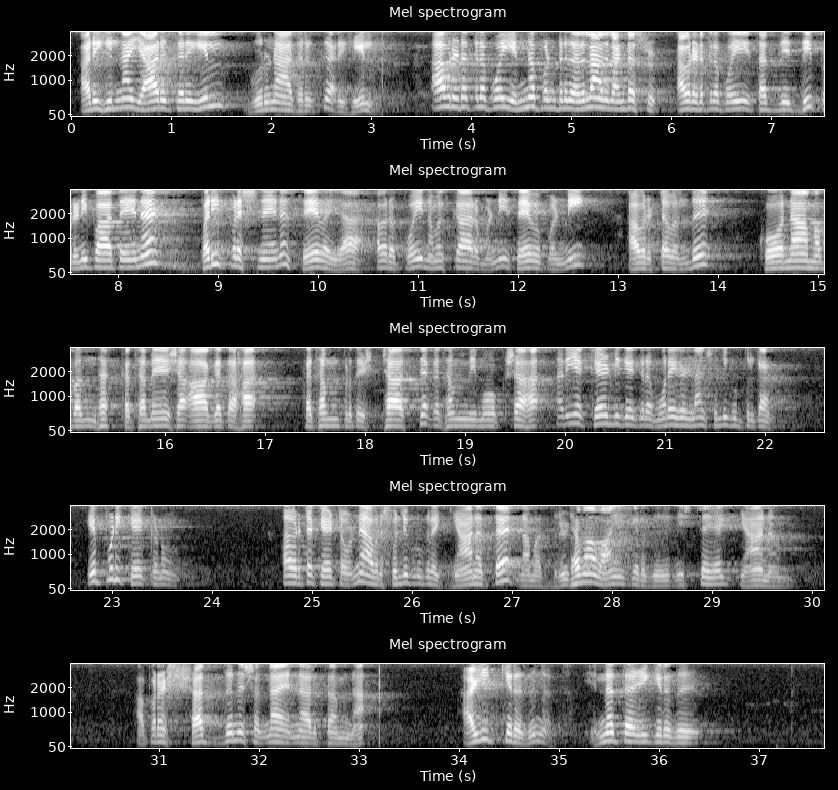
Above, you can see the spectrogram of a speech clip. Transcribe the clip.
அருகில்னா யாருக்கு அருகில்? குருநாதருக்கு அருகில். அவரிடத்துல போய் என்ன பண்ணுறது அதெல்லாம் அதில் அண்டர்ஸ்டுட் அவரிடத்துல போய் தத்வித்தி பிரணிபாத்தேன பரிப்பிரஷ்னேன சேவையா. அவரை போய் நமஸ்காரம் பண்ணி சேவை பண்ணி அவர்கிட்ட வந்து கோநாமபந்த கதமேஷ ஆகதா கதம் பிரதிஷ்டாசிய கதம் விமோக்ஷா. நிறைய கேள்வி கேட்குற முறைகள்லாம் சொல்லி கொடுத்துருக்காங்க. எப்படி கேட்கணும்? அவர்கிட்ட கேட்ட உடனே அவர் சொல்லிக் கொடுக்குற ஞானத்தை நம்ம திருடமாக வாங்கிக்கிறது நிச்சய ஞானம். அப்புறம் ஷத்துன்னு சொன்னால் என்ன அர்த்தம்னா அழிக்கிறதுன்னு அர்த்தம். என்னத்தை அழிக்கிறது?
